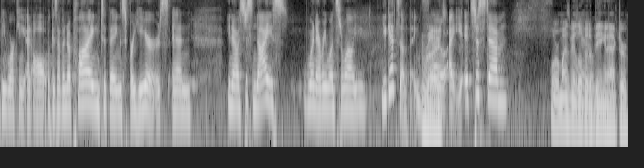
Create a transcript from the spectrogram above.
be working at all because I've been applying to things for years, and you know, it's just nice when every once in a while you you get something. Right. So I, it's just. Um, well, it reminds me a little know. bit of being an actor,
